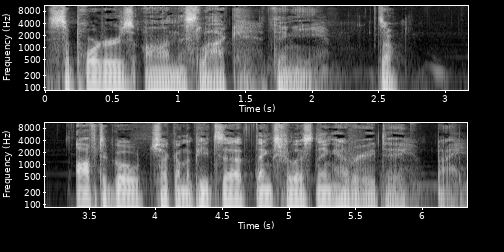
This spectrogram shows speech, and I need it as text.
supporters on the Slack thingy. So off to go check on the pizza. Thanks for listening. Have a great day. Bye.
